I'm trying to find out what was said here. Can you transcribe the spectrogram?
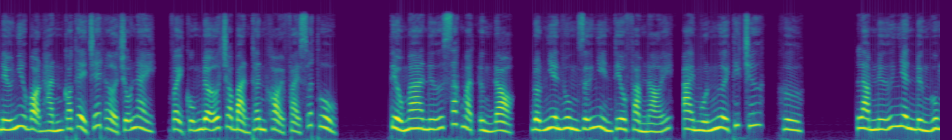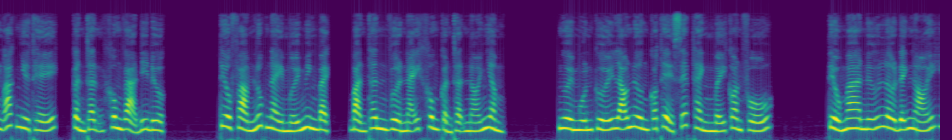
nếu như bọn hắn có thể chết ở chỗ này, vậy cũng đỡ cho bản thân khỏi phải xuất thủ. Tiểu ma nữ sắc mặt ửng đỏ, đột nhiên hung dữ nhìn tiêu phàm nói, ai muốn ngươi thích chứ, hừ. Làm nữ nhân đừng hung ác như thế, cẩn thận không gả đi được. Tiêu phàm lúc này mới minh bạch, bản thân vừa nãy không cẩn thận nói nhầm. Người muốn cưới lão nương có thể xếp thành mấy con phố. Tiểu ma nữ lơ đễnh nói,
